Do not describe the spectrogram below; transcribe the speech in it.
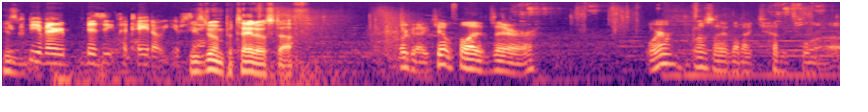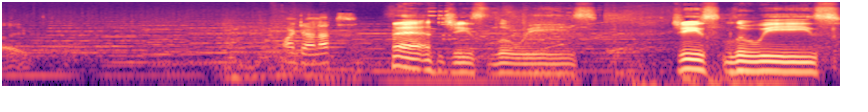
You could be a very busy potato, you see. he's doing potato stuff. Okay, I can't fly there. Where was I that I can fly? Or donuts. Jeez Louise. Jeez Louise.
